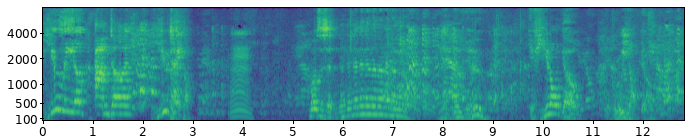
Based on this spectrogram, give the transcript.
You lead them, I'm done, you take them. Mm. Moses said, No, no, no, no, no, no, no, no, no, no. No, no. If you don't go, we don't go.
